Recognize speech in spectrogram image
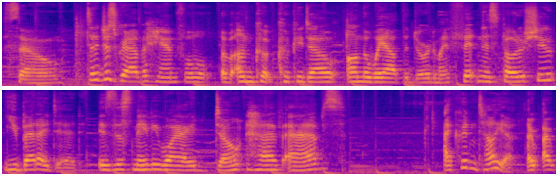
So, did I just grab a handful of uncooked cookie dough on the way out the door to my fitness photo shoot? You bet I did. Is this maybe why I don't have abs? I couldn't tell you. I, I,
